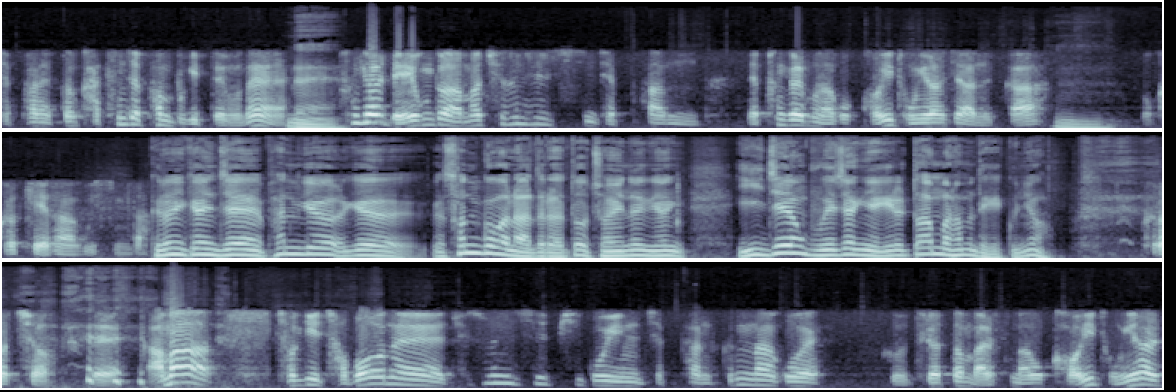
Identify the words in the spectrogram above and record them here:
재판했던 같은 재판부기 때문에 네. 판결 내용도 아마 최순실 씨 재판 의 판결문하고 거의 동일하지 않을까. 음. 뭐 그렇게 예상하고 있습니다. 그러니까 이제 판결, 이게 선고가 나더라도 저희는 그냥 이재용 부회장 얘기를 또 한 번 하면 되겠군요. 그렇죠. 네. 아마 저기 저번에 최순실 피고인 재판 끝나고 그 드렸던 말씀하고 거의 동일할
